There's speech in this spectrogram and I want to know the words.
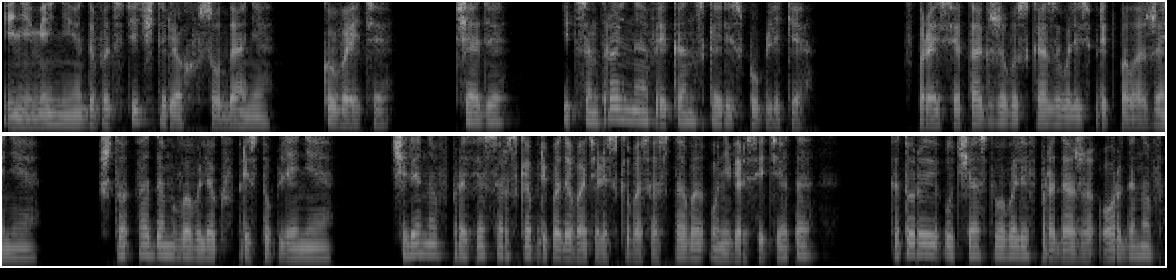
и не менее 24 в Судане, Кувейте, Чаде и Центральной Африканской Республике. В прессе также высказывались предположения, что Адам вовлек в преступление членов профессорско-преподавательского состава университета, которые участвовали в продаже органов,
